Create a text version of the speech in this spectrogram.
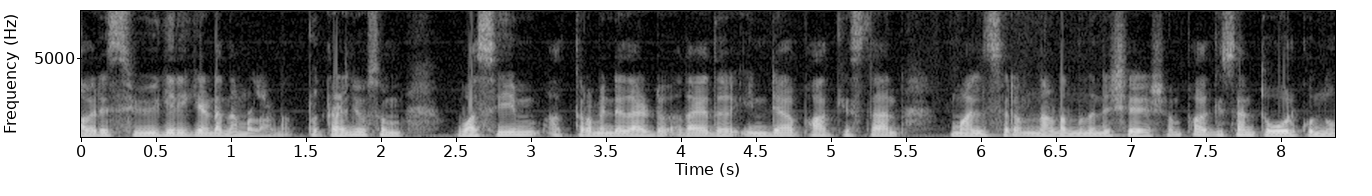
അവരെ സ്വീകരിക്കേണ്ട നമ്മളാണ്. ഇപ്പോൾ കഴിഞ്ഞ ദിവസം വസീം അക്രമിന്റേതായിട്ട് അതായത് ഇന്ത്യ പാകിസ്ഥാൻ മത്സരം നടന്നതിന് ശേഷം പാകിസ്ഥാൻ തോൽക്കുന്നു.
